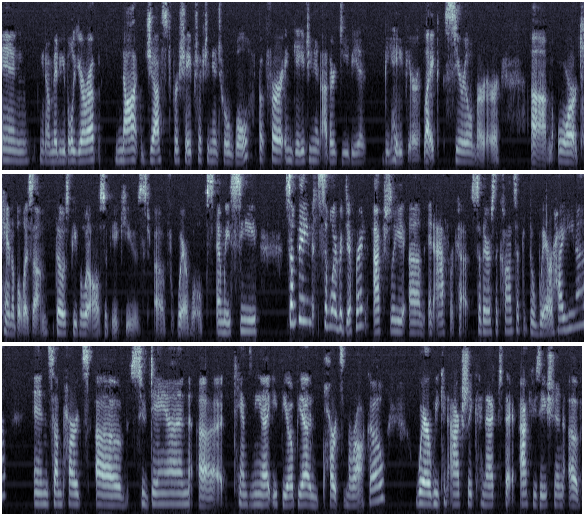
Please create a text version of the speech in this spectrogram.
in, you know, medieval Europe, not just for shapeshifting into a wolf, but for engaging in other deviant behavior like serial murder um, or cannibalism. Those people would also be accused of werewolves. And we see something similar but different actually um, in Africa. So there's the concept of the were hyena in some parts of Sudan, uh, Tanzania, Ethiopia, and parts of Morocco, where we can actually connect the accusation of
